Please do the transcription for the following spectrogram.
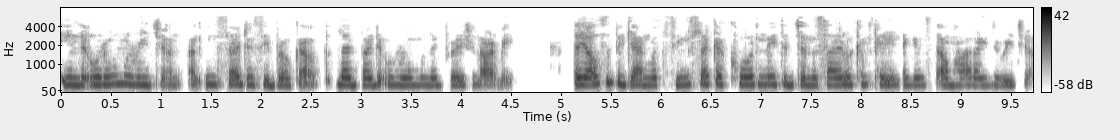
In the Oromo region, an insurgency broke out, led by the Oromo Liberation Army. They also began what seems like a coordinated genocidal campaign against the Amhara in the region.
